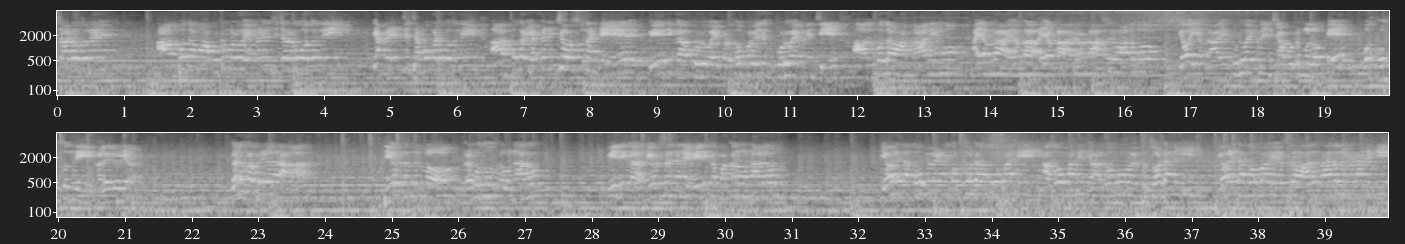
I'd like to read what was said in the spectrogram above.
Start అవుతున్నాయి. ఆ అద్భుతం ఆ కుటుంబంలో ఎక్కడి నుంచి జరగబోతుంది? ఎక్కడి నుంచి చెప్పబడిపోతుంది? ఆ అద్భుతం ఎక్కడి నుంచి వస్తుందంటే వేదిక కుడి వైపు రూప వేదిక కుడి వైపు నుంచి ఆ అద్భుతం ఆ కార్యము ఆ యొక్క ఆ యొక్క ఆ యొక్క ఆ యొక్క ఆశీర్వాదము ఆ కుడి వైపు నుంచి ఆ కుటుంబంలోకి వస్తుంది. అలెలుయ కనుక ప్రియులరా దేవతంలో ప్రభుత్వంలో ఉన్నారు. వేదిక దేవుడి సన్నిధి అనే వేదిక పక్కన ఉన్నారు ఎవరైతే ఆ ధూపం వేయడానికి వస్తుంటారో ధూపాన్ని ఆ ధూపాన్ని ఆ ధూపం వైపు చూడడానికి ఎవరైతే ఆ ధూపం వేస్తున్నారో వాళ్ళ ప్రార్థన వినడానికి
